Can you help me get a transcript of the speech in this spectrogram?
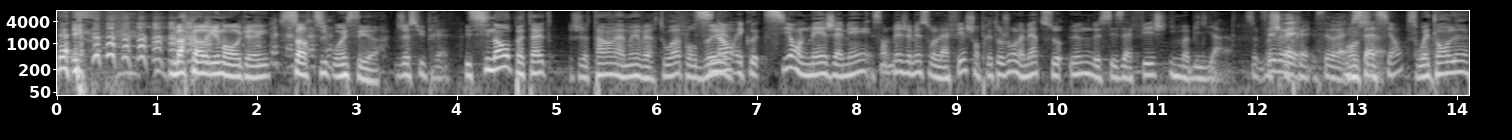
Marc-André Mongrain, sortu.ca. Je suis prêt. Et sinon, peut-être, je tends la main vers toi pour Sinon, dire... écoute, si on le met jamais, si on le met jamais sur l'affiche, on pourrait toujours le mettre sur une de ces affiches immobilières. Serais vrai, c'est vrai. Une station. Souhaitons-le.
